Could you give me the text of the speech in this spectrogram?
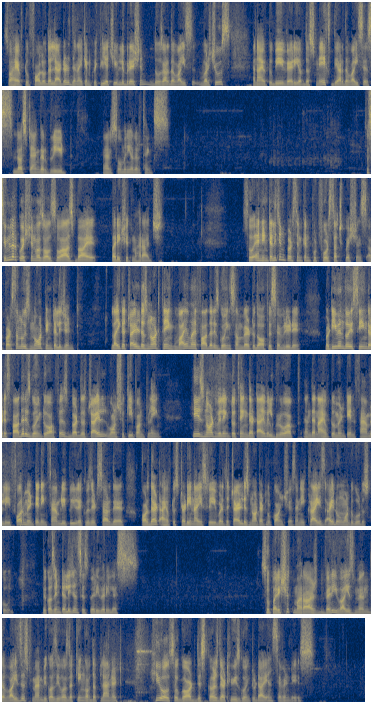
So I have to follow the ladder, then I can quickly achieve liberation. Those are the vice, virtues. And I have to be wary of the snakes. They are the vices lust, anger, greed, and so many other things. So, similar question was also asked by Parikshit Maharaj. So, an intelligent person can put forth such questions. A person who is not intelligent, like a child, does not think, why my father is going somewhere to the office every day? But even though he's seeing that his father is going to office, but the child wants to keep on playing, he is not willing to think that I will grow up and then I have to maintain family. For maintaining family, prerequisites are there. For that, I have to study nicely, but the child is not at all conscious and he cries, I don't want to go to school because intelligence is very, very less. So Parikshit Maharaj, very wise man, the wisest man because he was the king of the planet, he also got this curse that he is going to die in seven days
